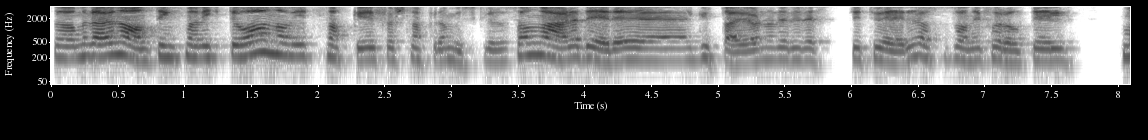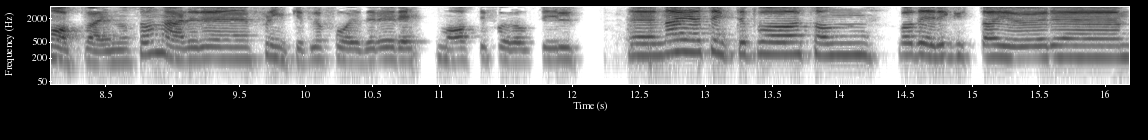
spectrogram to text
Så, men det er jo en annen ting som er viktig òg, når vi snakker, først snakker om muskler og sånn. Hva er det dere gutta gjør når dere restituerer, altså sånn i forhold til matveien og sånn? Er dere flinke til å få i dere rett mat i forhold til Nei, jeg tenkte på sånn hva dere gutta gjør eh,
